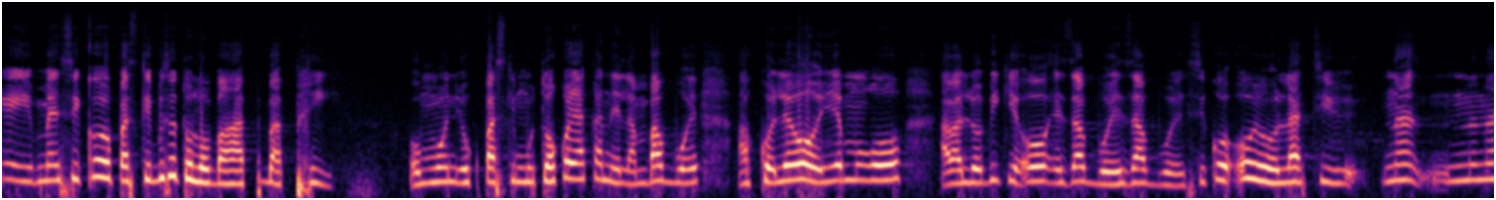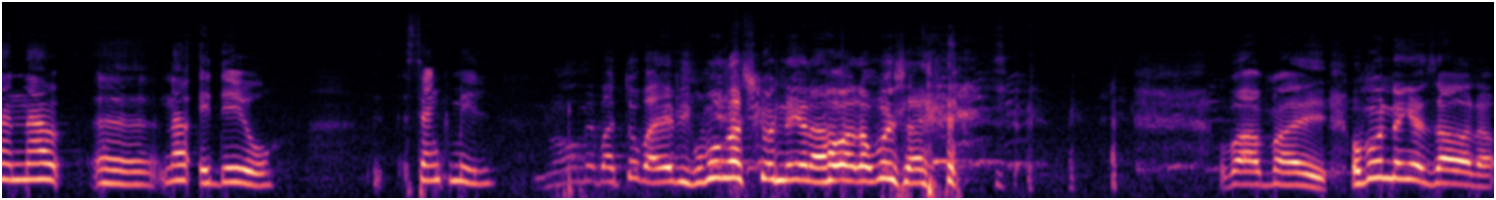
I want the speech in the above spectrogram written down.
okay, mais sikoyo parce que biso tolobaka mpe baprix omoni parce que moto oko yaka na elamba boye akole oyo oh, ye moko abalobi ke oyo oh, eza boye eza boye sikoyo oyo oh, olati na, na, na, na, uh, na ede yo 5000 non mais bato bayebi kobonga sikoyo ndenge na wana bosa bamaye omoni ndenge eza wana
